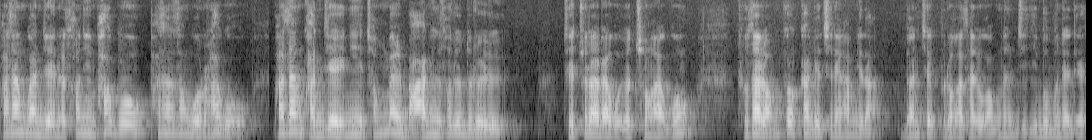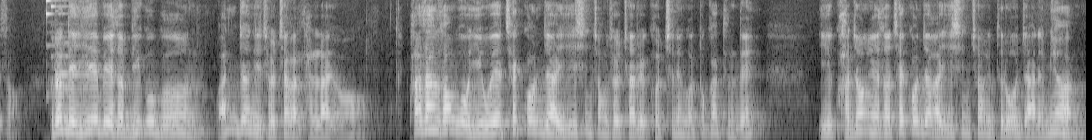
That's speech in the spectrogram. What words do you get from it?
파산 관제인을 선임하고 파산 선고를 하고 파산 관제인이 정말 많은 서류들을 제출하라고 요청하고 조사를 엄격하게 진행합니다. 면책 불허가 사유가 없는지 이 부분에 대해서. 그런데 이에 비해서 미국은 완전히 절차가 달라요. 파산 선고 이후에 채권자 이의 신청 절차를 거치는 건 똑같은데 이 과정에서 채권자가 이의 신청이 들어오지 않으면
